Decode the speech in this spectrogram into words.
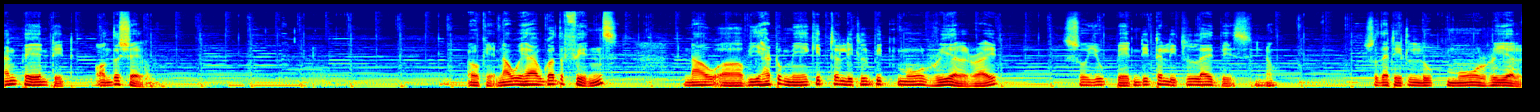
and paint it on the shell. Okay now we have got the fins. Now uh, we have to make it a little bit more real right? So you bend it a little like this you know so that it will look more real.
